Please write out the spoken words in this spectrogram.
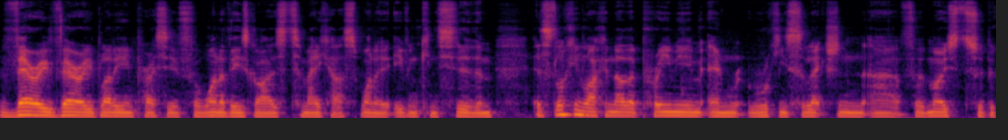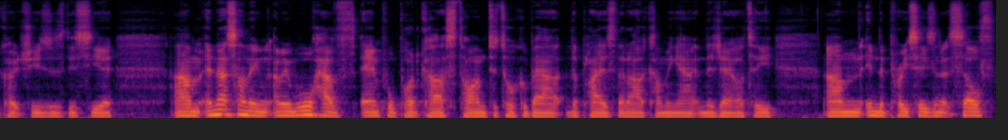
very, very bloody impressive for one of these guys to make us want to even consider them. It's looking like another premium and rookie selection uh, for most Supercoach users this year. Um, and that's something, I mean, we'll have ample podcast time to talk about the players that are coming out in the JLT um, in the preseason itself.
